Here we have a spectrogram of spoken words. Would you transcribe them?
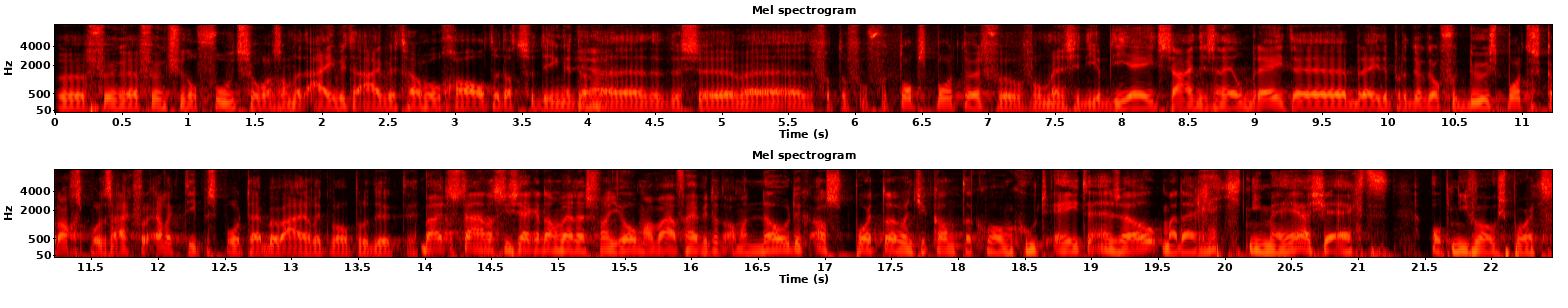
uh, fun functional food, zoals al met eiwitten, eiwit hoog gehalte, dat soort dingen. Dan, ja. uh, dus uh, voor, voor, voor, topsporters, voor, voor mensen die op dieet zijn. Het is een heel breed, brede product. Ook voor duursporters, krachtsporters. Eigenlijk voor elk type sport hebben we eigenlijk wel producten. Buitenstaanders die zeggen dan wel eens van... joh, maar waarvoor heb je dat allemaal nodig als sporter? Want je kan toch gewoon goed eten en zo. Maar daar red je het niet mee hè, als je echt op niveau sport.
